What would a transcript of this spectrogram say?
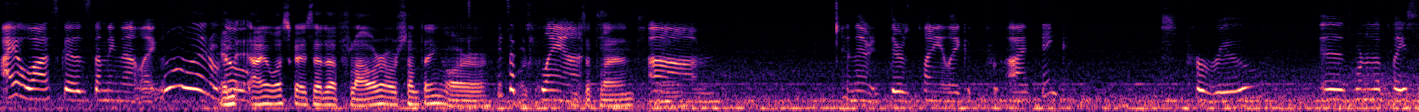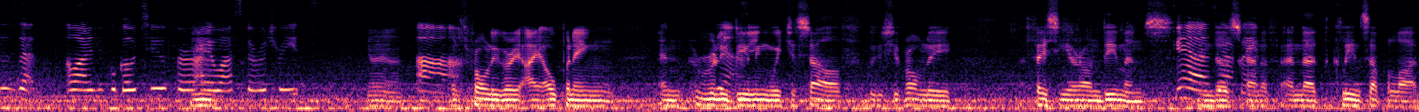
ayahuasca is something that like, ooh, I don't And know. ayahuasca is that a flower or something or It's a plant. It's a plant. yeah. Um, and there, there's plenty like I think Peru is one of the places that a lot of people go to for Mm. ayahuasca retreats. yeah, yeah. But it's Um, probably very eye-opening and really Yeah. dealing with yourself because you're probably facing your own demons Yeah, and those exactly. kind of and that cleans up a lot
